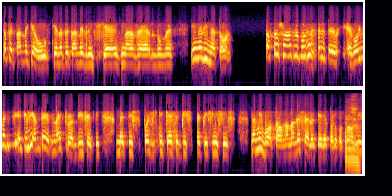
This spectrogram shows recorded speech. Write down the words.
Να πετάμε γιαούρτια, να πετάμε βρισιές, να δέρνουμε είναι δυνατόν. Αυτός ο άνθρωπος ε, εγώ είμαι εκδιαντέ μέτρου αντίθετη με τις πολιτικές επι- πεπιθήσεις. Να μην πω το όνομα, δεν θέλω κύριε Κολοκοτρώνη Ναι.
